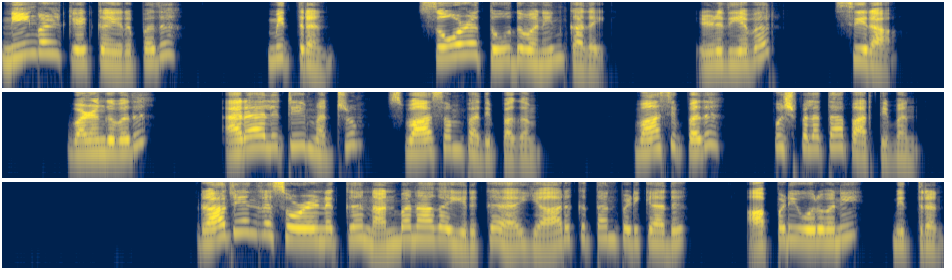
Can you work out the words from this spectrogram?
நீங்கள் கேட்க இருப்பது மித்ரன் சோழ தூதுவனின் கதை. எழுதியவர் சிரா. வழங்குவது அராலிட்டி மற்றும் சுவாசம் பதிப்பகம். வாசிப்பது புஷ்பலதா பார்த்திபன். ராஜேந்திர சோழனுக்கு நண்பனாக இருக்க யாருக்குத்தான் பிடிக்காது? அப்படி ஒருவனே மித்ரன்.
